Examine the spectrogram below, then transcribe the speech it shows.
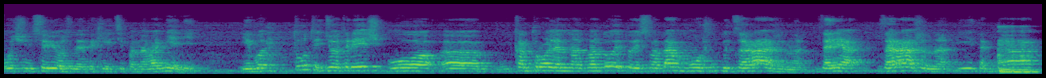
очень серьезные такие типа наводнений. И вот тут идет речь о э, контроле над водой, то есть вода может быть заражена, заря, заражена, и тогда,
